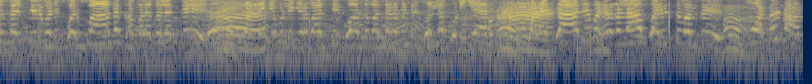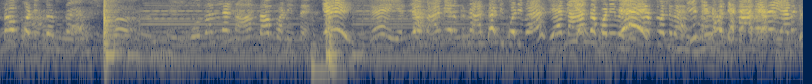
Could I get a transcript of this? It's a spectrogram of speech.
தாங்கள் திருவடி பொறுப்பாத கமலங்களுக்கு பண்டிகை புள்ளிகிற வச்சு கோத்து வந்தரம் என்று சொல்லக்கூடிய பல ஜாதி மலர்கள்லாம் பறித்து வந்து முதல் நான் தான் பண்ணி தந்தேன். முதல்ல நான் தான் பண்ணிட்டேன் ஏய் ஏய் என்ன? என் மாமியாருக்கு நான் தாண்டி படிவேன் ஏன் நான் தான் நீ சொல்லுவேன் எனக்கு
